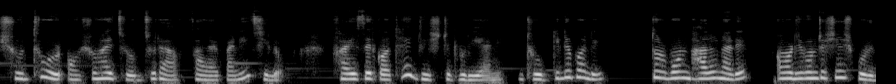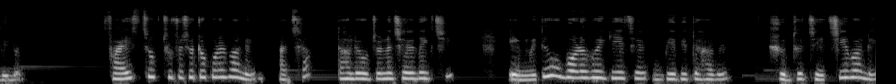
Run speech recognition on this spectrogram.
শুদ্ধ ওর অসহায় চোখ জোড়া ফারার পানি ছিল। ফাইজের কথায় দৃষ্টি ঘুরিয়ে আনে। ঢোক গিলে বলে, তোর বোন ভালো না রে? আমার জীবনটা শেষ করে দিল। ফাইজ চোখ ছোট ছোট করে বলে আচ্ছা তাহলে ওর জন্য ছেড়ে দেখছি। এমনিতেও ও বড় হয়ে গিয়েছে, বিয়ে দিতে হবে। শুদ্ধ চেঁচিয়ে বলে,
